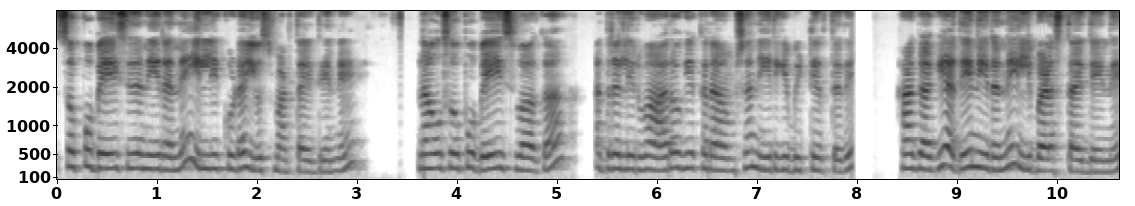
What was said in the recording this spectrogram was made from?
ಸೊಪ್ಪು ಬೇಯಿಸಿದ ನೀರನ್ನೇ ಇಲ್ಲಿ ಕೂಡ ಯೂಸ್ ಮಾಡ್ತಾ ಇದ್ದೇನೆ. ನಾವು ಸೊಪ್ಪು ಬೇಯಿಸುವಾಗ ಅದರಲ್ಲಿರುವ ಆರೋಗ್ಯಕರ ಅಂಶ ನೀರಿಗೆ ಬಿಟ್ಟಿರ್ತದೆ. ಹಾಗಾಗಿ ಅದೇ ನೀರನ್ನೇ ಇಲ್ಲಿ ಬಳಸ್ತಾ ಇದ್ದೇನೆ.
